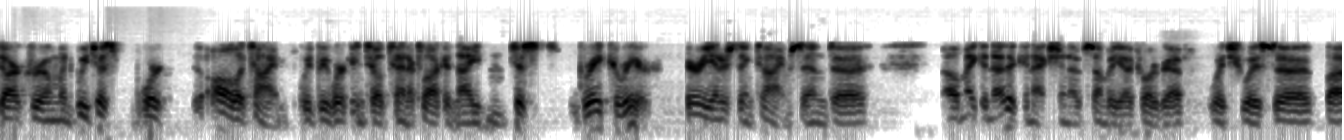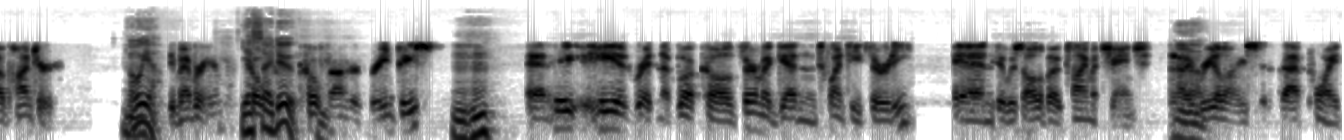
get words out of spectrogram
dark room, and we just worked all the time. We'd be working till 10 o'clock at night and just great career very interesting times. And uh, I'll make another connection of somebody I photographed, which was uh, Bob Hunter. Oh yeah, you remember him? Yes, Co- I do. Co-founder of Greenpeace, mm-hmm. and he he had written a book called Thermageddon 2030, and it was all about climate change. And Yeah. I realized at that point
